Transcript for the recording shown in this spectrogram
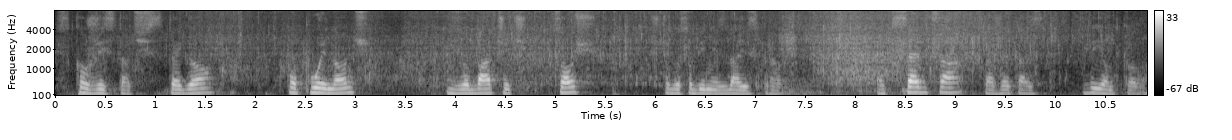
skorzystać z tego, popłynąć i zobaczyć coś, z czego sobie nie zdaje sprawy. Od serca ta rzeka jest wyjątkowa.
